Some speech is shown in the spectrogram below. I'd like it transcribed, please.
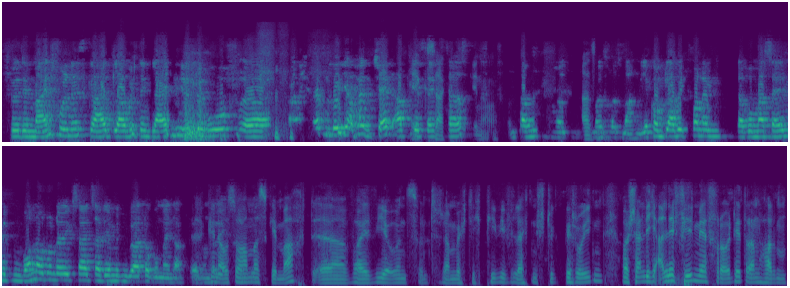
für den Mindfulness Guide, glaube ich, den gleichen Hilferuf äh, öffentlich auf dem Chat abgesetzt Exakt, hast. Genau. Und da müssen wir also, was machen. Ihr kommt, glaube ich, von dem, da wo Marcel mit dem OneNote unterwegs seid, seid ihr mit dem Word-Dokument aktuell. Genau, so haben wir es gemacht, äh, weil wir uns, und da möchte ich Piwi vielleicht ein Stück beruhigen, wahrscheinlich alle viel mehr Freude dran haben,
